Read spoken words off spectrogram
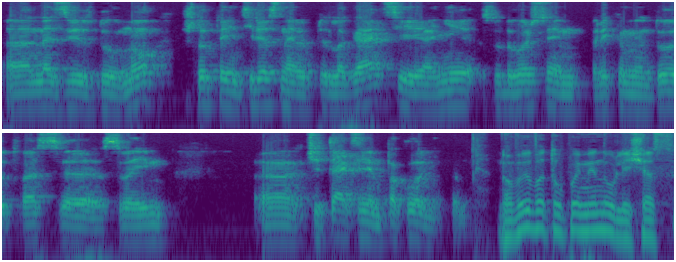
на звезду, но что-то интересное вы предлагаете, и они с удовольствием рекомендуют вас своим Э, читателям, поклонникам. Но вы вот упомянули сейчас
